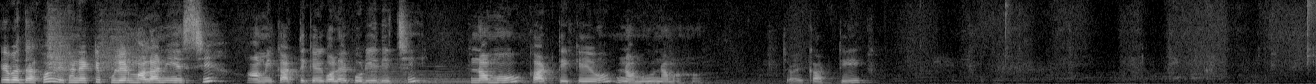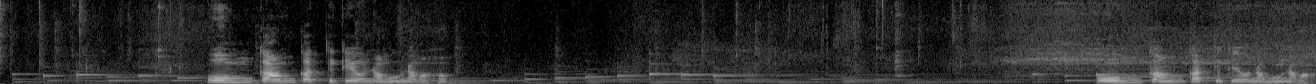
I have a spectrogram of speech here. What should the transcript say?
এবার দেখো, এখানে একটি ফুলের মালা নিয়ে এসেছি। আমি কার্তিকের গলায় পরিয়ে দিচ্ছি। নমো কার্তিকেয় নমো নমঃ। জয় কার্তিক। ওম কাম কার্তিকেয় নমো নমঃ। কাং কার্তিকেয় নমো নমঃ।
